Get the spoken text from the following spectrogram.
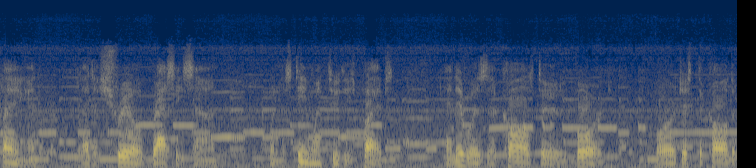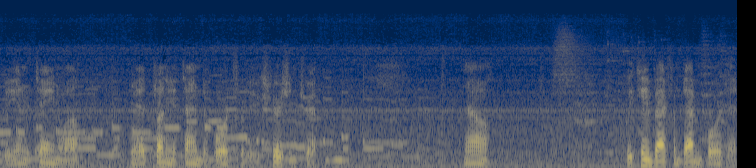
playing it. It had a shrill, brassy sound when the steam went through these pipes. And it was a call to board or just a call to be entertained while we had plenty of time to board for the excursion trip. Now, we came back from Davenport at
